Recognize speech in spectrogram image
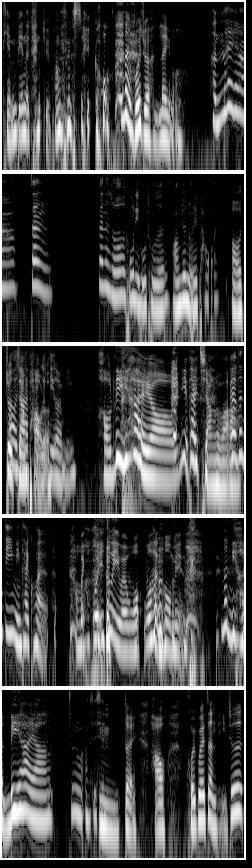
田边的感觉，旁边的水沟，那你不会觉得很累吗？很累啊，但但那时候糊里糊涂的，好像就努力跑完，哦，就这样跑了了，第二名，好厉害哦！你也太强了吧？没有，但第一名太快了，哦我我一度以为我 我很后面，那你很厉害啊！真的吗？哦谢谢。嗯，对，好，回归正题，就是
